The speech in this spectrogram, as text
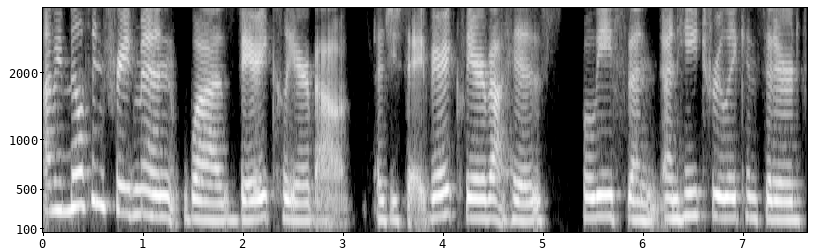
I mean, Milton Friedman was very clear about, as you say, very clear about his beliefs and and he truly considered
